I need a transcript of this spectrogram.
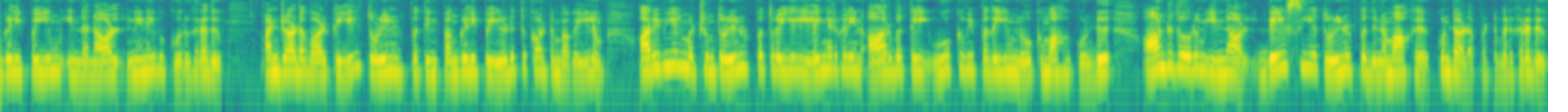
பங்களிப்பையும் இந்த நாள் நினைவு கூறுகிறது. அன்றாட வாழ்க்கையில் தொழில்நுட்பத்தின் பங்களிப்பை எடுத்துக்காட்டும் வகையிலும் அறிவியல் மற்றும் தொழில்நுட்பத்துறையில் இளைஞர்களின் ஆர்வத்தை ஊக்குவிப்பதையும் நோக்கமாக கொண்டு ஆண்டுதோறும் இந்நாள் தேசிய தொழில்நுட்ப தினமாக கொண்டாடப்பட்டு வருகிறது.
